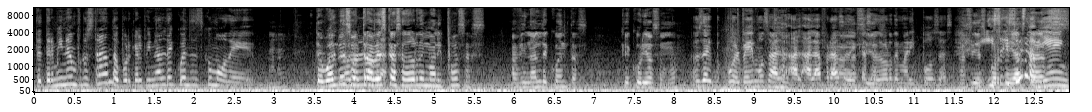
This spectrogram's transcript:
te terminan frustrando porque al final de cuentas es como de, Ujú. Te vuelves No otra logra. vez cazador de mariposas, a final de cuentas. Qué curioso, ¿no? o sea, volvemos al- al- a, la frase de Así es. cazador de mariposas. Así es, y, y porque ya suena estás- bien,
